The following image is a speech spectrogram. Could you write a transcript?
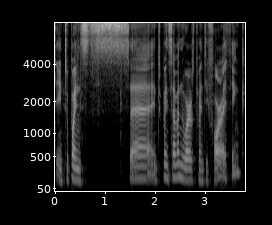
in 2.7 in 2.7 were 24 I think.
